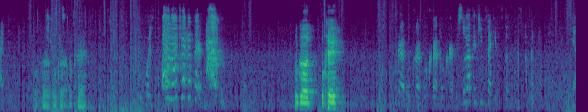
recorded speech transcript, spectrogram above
I did, I did. Okay, okay, okay. Wait. Oh no, it's back up there! Ah! Oh god, okay. Crap, oh crap, oh crap, oh crap. We still got 15 seconds, so it's not that. Yeah.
